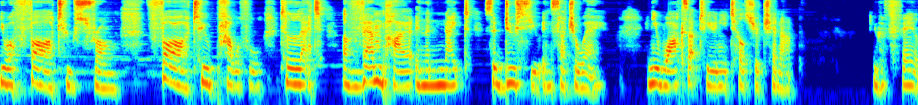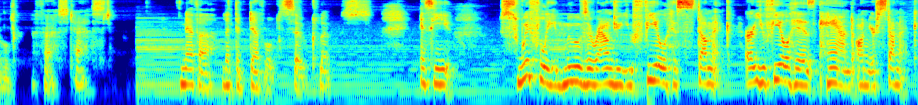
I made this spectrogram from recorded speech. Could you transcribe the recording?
You are far too strong, far too powerful to let a vampire in the night seduce you in such a way. And he walks up to you and he tilts your chin up. You have failed the first test. Never let the devil so close. As he swiftly moves around you, you feel his stomach, or you feel his hand on your stomach.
